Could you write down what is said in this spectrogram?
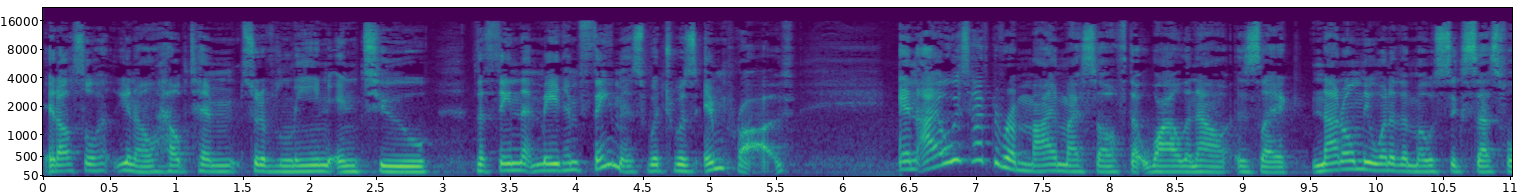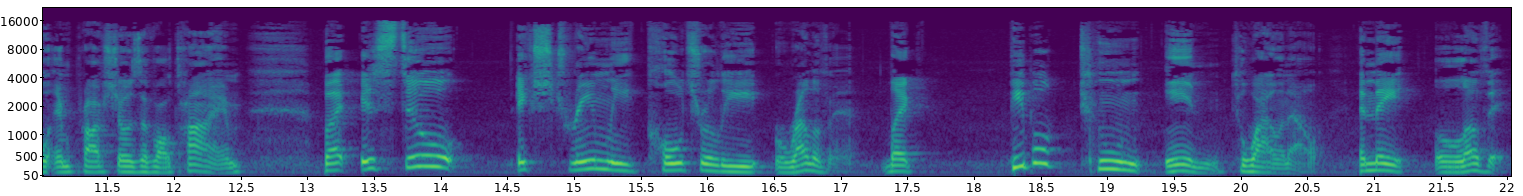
it also you know helped him sort of lean into the thing that made him famous which was improv. And i always have to remind myself that wild 'n out is like not only one of the most successful improv shows of all time but is still extremely culturally relevant. Like people tune in to wild 'n out and they love it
